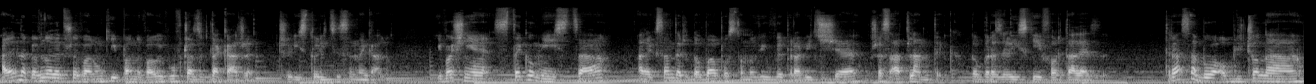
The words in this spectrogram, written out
ale na pewno lepsze warunki panowały wówczas w Dakarze, czyli stolicy Senegalu. I właśnie z tego miejsca Aleksander Doba postanowił wyprawić się przez Atlantyk do brazylijskiej Fortalezy. Trasa była obliczona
